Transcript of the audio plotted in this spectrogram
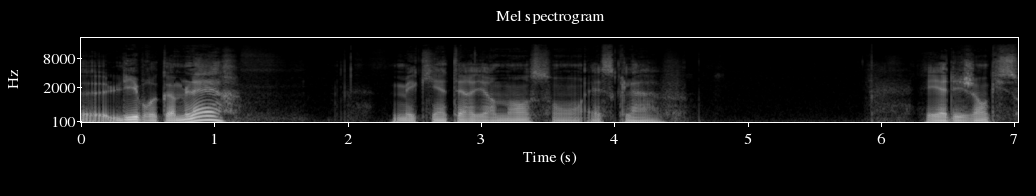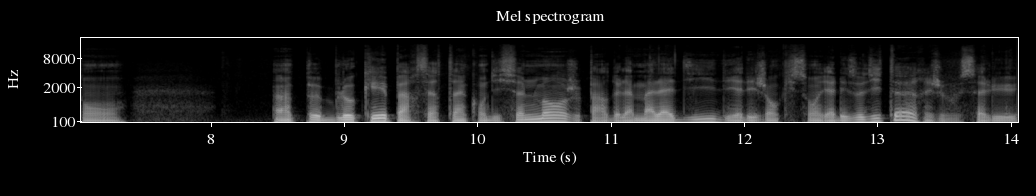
euh, libres comme l'air, mais qui intérieurement sont esclaves. Et il y a des gens qui sont un peu bloqués par certains conditionnements. Je parle de la maladie, il y a des gens qui sont, il y a des auditeurs, et je vous salue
